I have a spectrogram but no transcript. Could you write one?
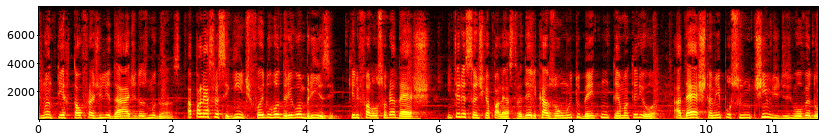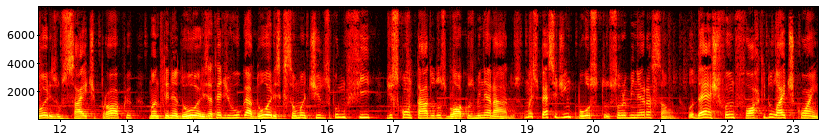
manter tal fragilidade das mudanças. A palestra seguinte foi do Rodrigo Ambrise, que ele falou sobre a Dash. Interessante que a palestra dele casou muito bem com o tema anterior. A Dash também possui um time de desenvolvedores, um site próprio, mantenedores e até divulgadores que são mantidos por um FII descontado dos blocos minerados, uma espécie de imposto sobre a mineração. O Dash foi um fork do Litecoin,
